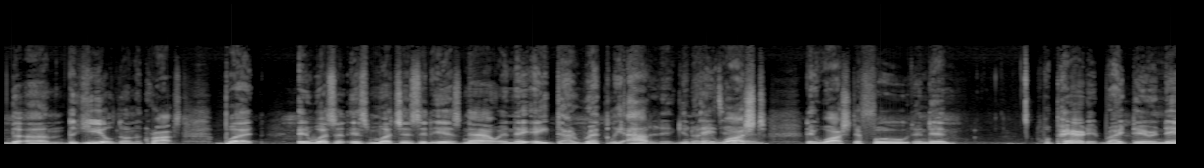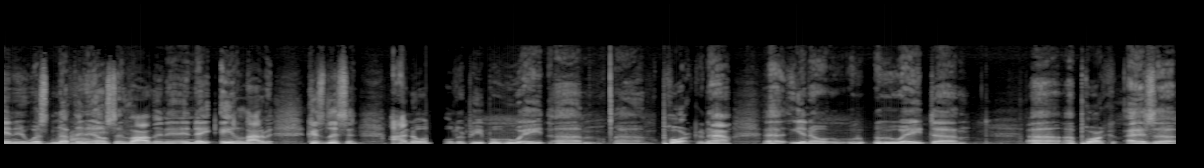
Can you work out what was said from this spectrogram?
the um, the yield on the crops, but it wasn't as much as it is now. And they ate directly out of it. You know, They they, washed they washed their food and then prepared it right there and then. There was nothing Right. else involved in it, and they ate a lot of it. Because listen, I know older people who ate um, uh, pork. Now, uh, you know, who, who ate. Um, uh, a pork as a,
